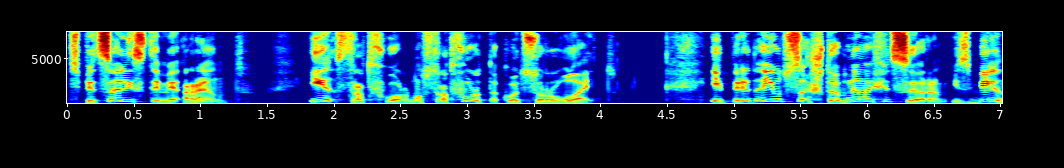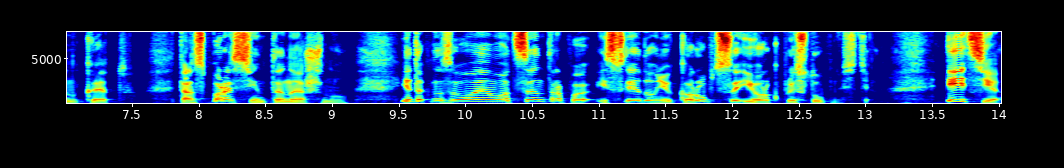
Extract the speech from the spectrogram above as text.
специалистами РЕНТ и Стратфор. Ну, Стратфор – такой ЦРУ-лайт – и передаются штабным офицерам из Billingcat, Transparency International и так называемого Центра по исследованию коррупции и оргпреступности. Эти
